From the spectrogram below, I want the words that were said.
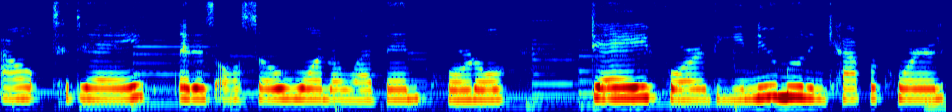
out today. It is also 111 portal day for the new moon in Capricorn,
